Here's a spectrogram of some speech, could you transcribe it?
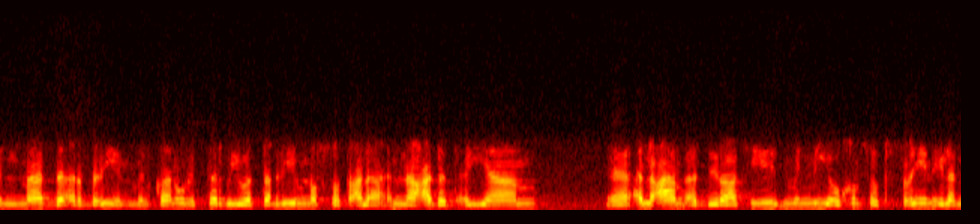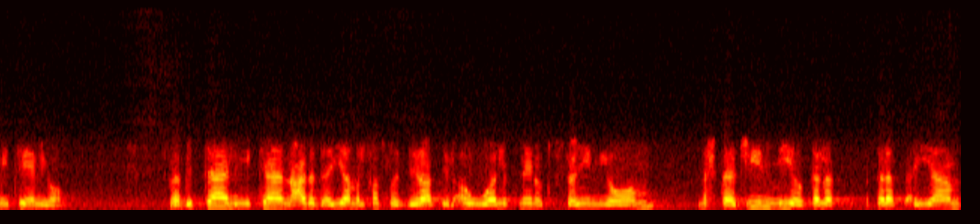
المادة 40 من قانون التربية والتعليم نصت على أن عدد أيام آه، العام الدراسي من 195 إلى 200 يوم. فبالتالي كان عدد أيام الفصل الدراسي الأول 92 يوم محتاجين 103 ثلاث أيام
